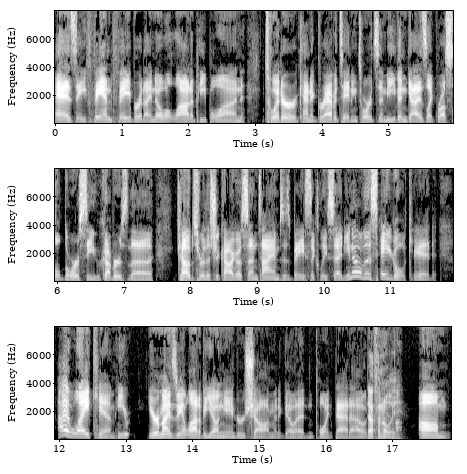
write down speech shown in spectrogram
as a fan favorite. I know a lot of people on Twitter are kind of gravitating towards him. Even guys like Russell Dorsey, who covers the Cubs for the Chicago Sun Times, has basically said, "You know, this Hagel kid, I like him. He he reminds me a lot of a young Andrew Shaw. I'm going to go ahead and point that out. Definitely. Um,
